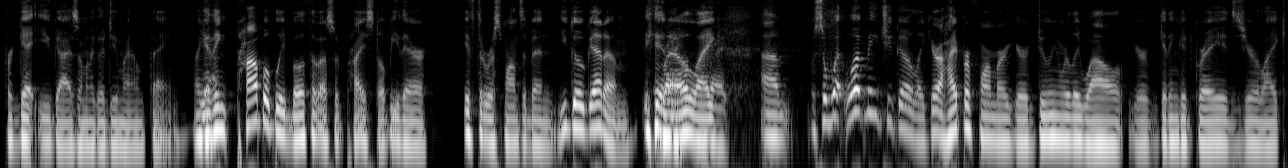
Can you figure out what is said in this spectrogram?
forget you guys, I'm going to go do my own thing. Like, I think probably both of us would probably still be there if the response had been, you go get him, you know, like, right. um, so what, what made you go like, you're a high performer, you're doing really well, you're getting good grades, you're like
